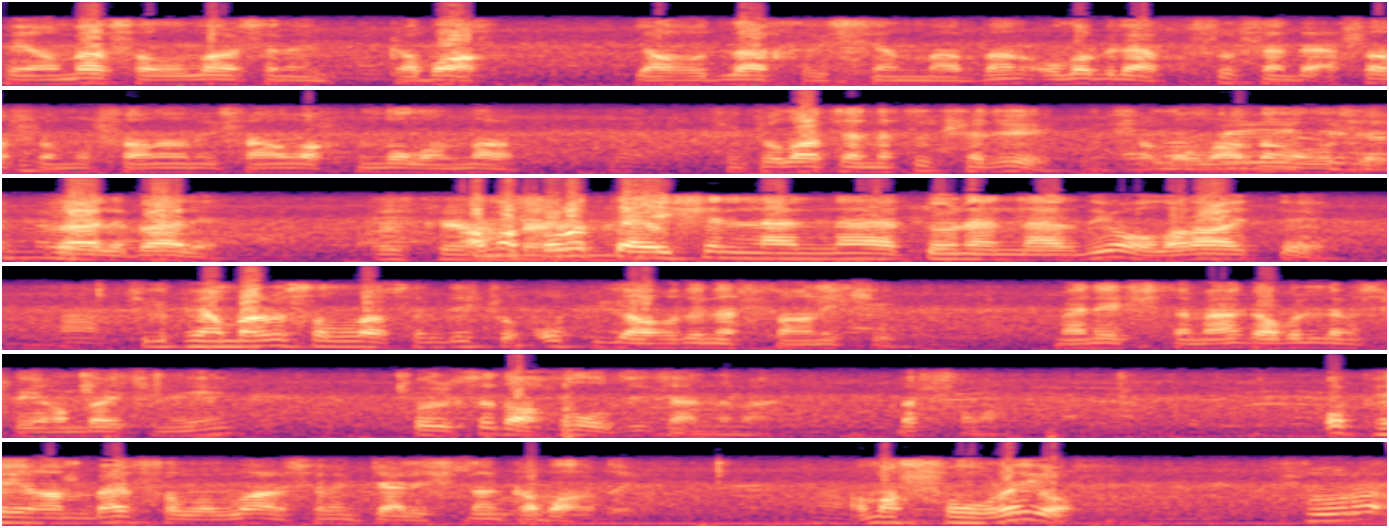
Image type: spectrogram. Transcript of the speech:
Peyğəmbər sallallahu əleyhi və səlləm qabaq yahudilər xristianlardan ola bilər, xüsusən də əsasla Musanın, İsa'nın vaxtında olanlar. Çünki onlar cənnətə düşəcək. İnşallah onlardan olacaq. Bəli, bəli. Amma sonra dəyişənlər, dönənlərdir, onlara aiddir. Çünki Peyğəmbərimiz sallallahu əleyhi və səlləm deyir ki, o Yahudi nəsrani ki, məni eşitsə, məni qəbul eləmiş Peyğəmbər kimi, ölsə daxil olacaq cənnəmə. Bəs salam. O Peyğəmbər sallallahu əleyhi və səlləm gəlişindən qabaqdır. Amma sonra yox. Sonra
